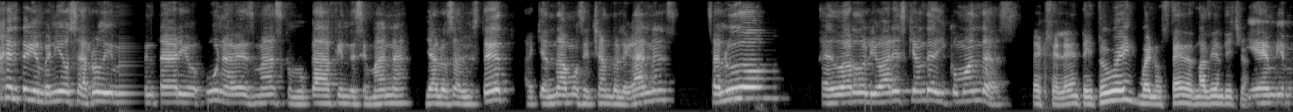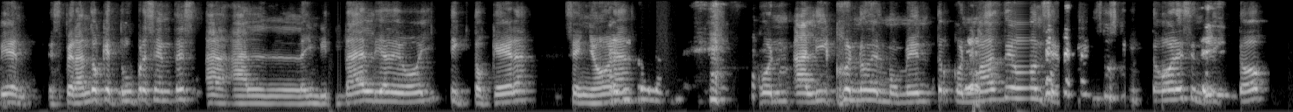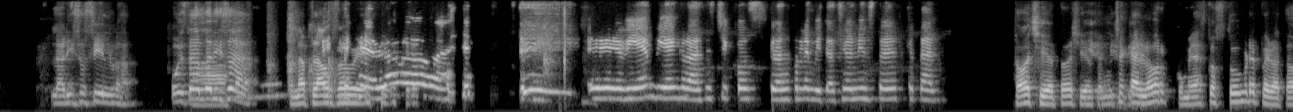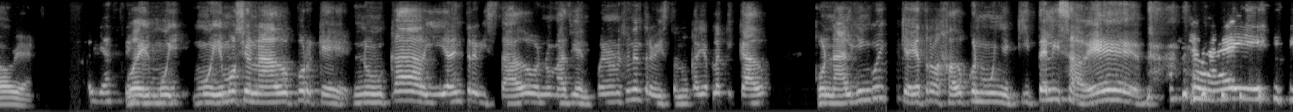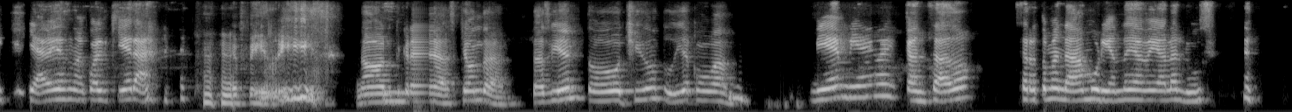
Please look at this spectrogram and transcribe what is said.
onda gente? Bienvenidos a Rudimentario una vez más, como cada fin de semana. Ya lo sabe usted, aquí andamos echándole ganas. Saludo a Eduardo Olivares, ¿qué onda y cómo andas? Excelente, ¿y tú, güey? Bueno, ustedes, más bien dicho. Bien, bien, bien. Esperando que tú presentes a, la invitada del día de hoy, tiktokera, señora, con al ícono del momento, con más de 11 suscriptores en TikTok, Larisa Silva. ¿Cómo estás, ah, Larisa? Un aplauso, güey. eh, bien, bien, gracias, chicos. Gracias por la invitación. ¿Y ustedes qué tal? Todo chido, todo chido. Con mucha calor, como ya es costumbre, pero todo bien. Güey, muy, muy emocionado porque nunca había entrevistado, no, más bien, bueno, no es una entrevista, nunca había platicado con alguien, güey, que haya trabajado con muñequita Elizabeth. Ay, ya ves, no cualquiera. No, no te creas. ¿Qué onda? ¿Estás bien? ¿Todo chido? ¿Tu día cómo va? Bien, bien, güey. Cansado. Hace rato me andaba muriendo, ya veía la luz.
